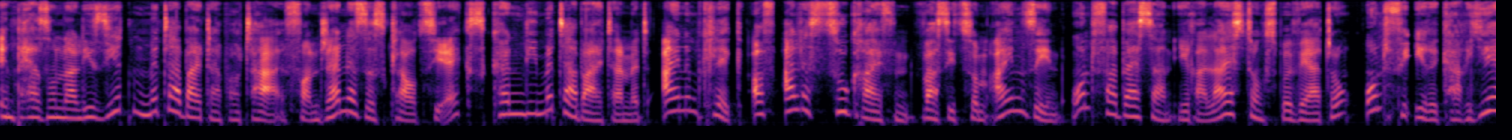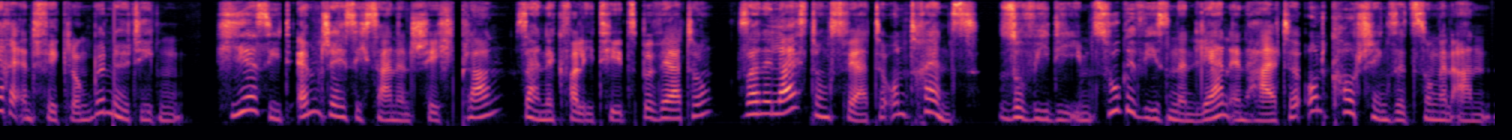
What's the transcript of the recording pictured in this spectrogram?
Im personalisierten Mitarbeiterportal von Genesis Cloud CX können die Mitarbeiter mit einem Klick auf alles zugreifen, was sie zum Einsehen und Verbessern ihrer Leistungsbewertung und für ihre Karriereentwicklung benötigen. Hier sieht MJ sich seinen Schichtplan, seine Qualitätsbewertung, seine Leistungswerte und Trends sowie die ihm zugewiesenen Lerninhalte und Coachingsitzungen an.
